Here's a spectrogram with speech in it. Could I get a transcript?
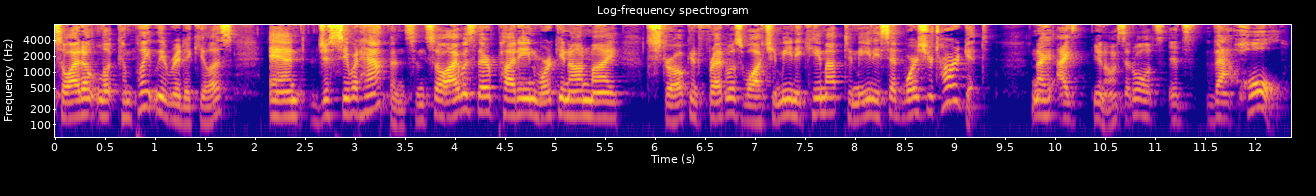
so I don't look completely ridiculous and just see what happens. And so I was there putting, working on my stroke, and Fred was watching me, and he came up to me and he said, "Where's your target?" And I, I you know, I said, "Well, it's it's that hole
